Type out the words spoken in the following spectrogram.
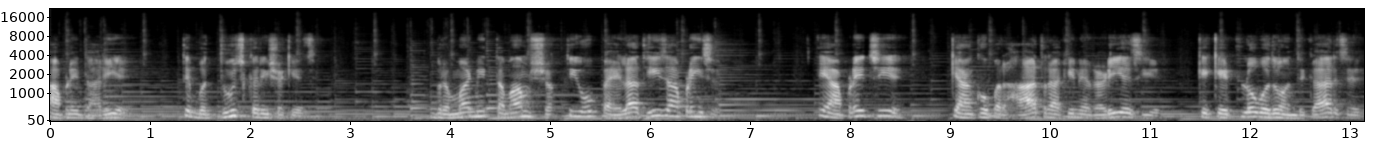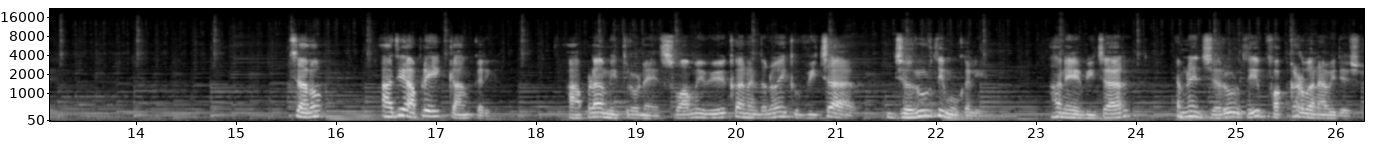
આપણે ધારીએ તે બધું જ કરી શકીએ છીએ. બ્રહ્માંડની તમામ શક્તિઓ પહેલાથી જ આપણી છે. એ આપણે જ છીએ કે આંખો પર હાથ રાખીને રડીએ છીએ કે કેટલો બધો અંધકાર છે. ચાલો, આજે આપણે એક કામ કરીએ. આપણા મિત્રોને સ્વામી વિવેકાનંદનો એક વિચાર જરૂરથી મોકલીએ. અને એ વિચાર એમને જરૂરથી ફક્કડ બનાવી દેશે.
